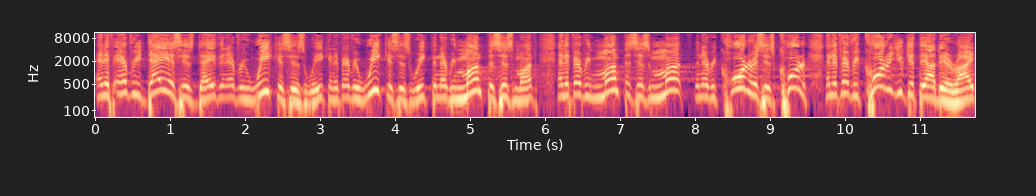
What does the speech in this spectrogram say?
And if every day is his day, then every week is his week. And if every week is his week, then every month is his month. And if every month is his month, then every quarter is his quarter. And if every quarter, you get the idea, right?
